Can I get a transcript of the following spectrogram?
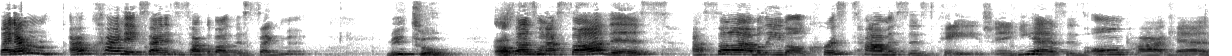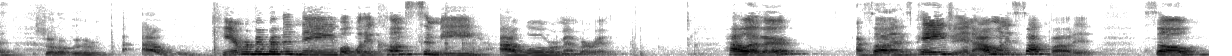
like, I'm, I'm kind of excited to talk about this segment me too. I, because when I saw this, I saw, I believe, on Chris Thomas's page, and he has his own podcast. shout out to him. I can't remember the name, but when it comes to me, I will remember it. However, I saw it on his page and I wanted to talk about it. So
